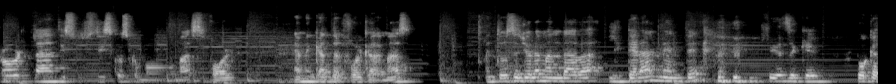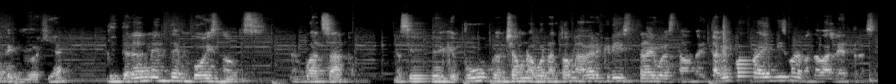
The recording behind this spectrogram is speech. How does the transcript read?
Robert Plant y sus discos como más folk. A mí me encanta el folk además. Entonces yo le mandaba literalmente, fíjense qué poca tecnología, literalmente en voice notes, en WhatsApp. Así de que pum, planchaba una buena toma. A ver, Chris, traigo esta onda. Y también por ahí mismo le mandaba letras.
